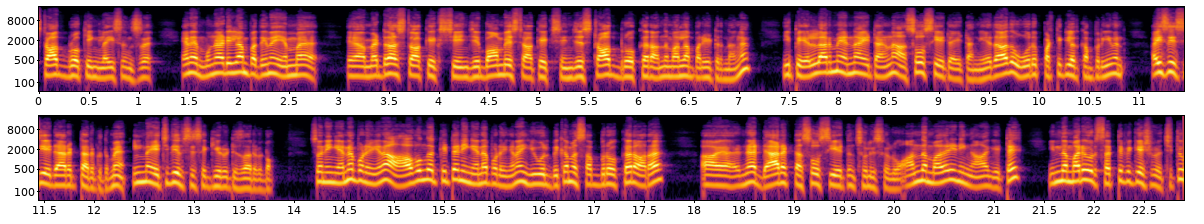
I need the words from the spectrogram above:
stock broking licence ஏன்னா முன்னாடிலாம் பார்த்தீங்கன்னா எம்ஏ Madras stock exchange Bombay stock exchange stock broker அந்த மாதிரிலாம் பண்ணிகிட்டு இருந்தாங்க. இப்போ எல்லாருமே என்ன ஆயிட்டாங்கன்னா அசோசியேட் ஆயிட்டாங்க. ஏதாவது ஒரு பர்டிகுலர் கம்பெனி ஈவன் ஐசிசிஐ டேரக்டாக இருக்கட்டும் இல்லைன்னா ஹெச்டிஎஃப்சி செக்யூரிட்டிஸாக இருக்கட்டும். ஸோ நீங்கள் என்ன பண்ணுவீங்கன்னா அவங்க கிட்ட நீங்கள் என்ன பண்ணுவீங்கன்னா you will become a sub broker or என்ன டேரக்ட் அசோசியேட்னு சொல்லி சொல்லுவோம். அந்த மாதிரி நீங்கள் ஆகிட்டு இந்த மாதிரி ஒரு சர்டிஃபிகேஷன் வச்சுட்டு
